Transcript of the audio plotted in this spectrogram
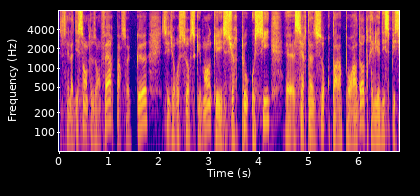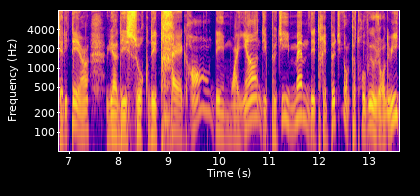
c'est la descente aux enfers parce que c'est des ressources qui manquent et surtout aussi euh, certains souks par rapport à d'autres, il y a des spécialités. Hein. Il y a des souks des très grands, des moyens, des petits, même des très petits. On peut trouver aujourd'hui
